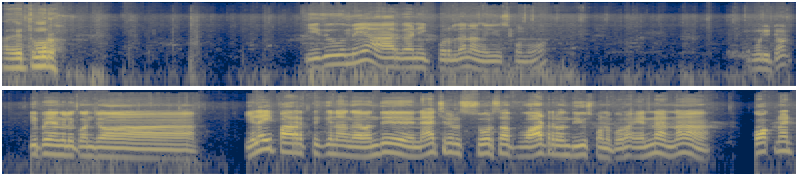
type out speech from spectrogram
அதை எடுத்து மூடுறோம் இதுவுமே ஆர்கானிக் பொருள் தான் நாங்கள் யூஸ் பண்ணுவோம். மூடிட்டோம். இப்போ எங்களுக்கு கொஞ்சம் இலை பாறத்துக்கு நாங்கள் வந்து நேச்சுரல் சோர்ஸ் ஆஃப் வாட்டர் வந்து யூஸ் பண்ண போகிறோம் என்னன்னா கோக்னட்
